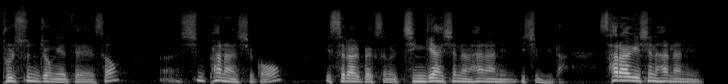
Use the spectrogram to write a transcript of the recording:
불순종에 대해서 어, 심판하시고 이스라엘 백성을 징계하시는 하나님이십니다. 살아계신 하나님,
